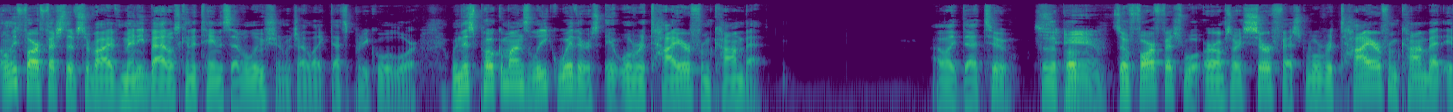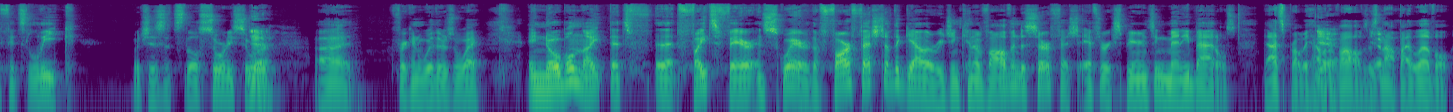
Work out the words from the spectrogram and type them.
only Farfetch that have survived many battles can attain this evolution, which I like. That's pretty cool lore. When this Pokemon's leek withers, it will retire from combat. I like that too. So the po- so Farfetch will, or I'm sorry, Sirfetch'd will retire from combat if its leek, which is its little swordy sword, uh, freaking withers away. A noble knight that's that fights fair and square. The Farfetch'd of the Galar region can evolve into Sirfetch'd after experiencing many battles. That's probably how it evolves. It's yep. not by level.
